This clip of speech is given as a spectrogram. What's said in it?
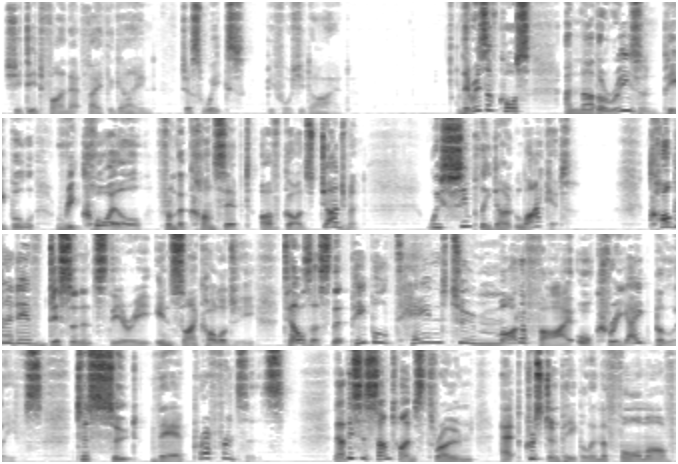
she did find that faith again just weeks before she died. There is, of course, another reason people recoil from the concept of God's judgment. We simply don't like it. Cognitive dissonance theory in psychology tells us that people tend to modify or create beliefs to suit their preferences. Now, this is sometimes thrown at Christian people in the form of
